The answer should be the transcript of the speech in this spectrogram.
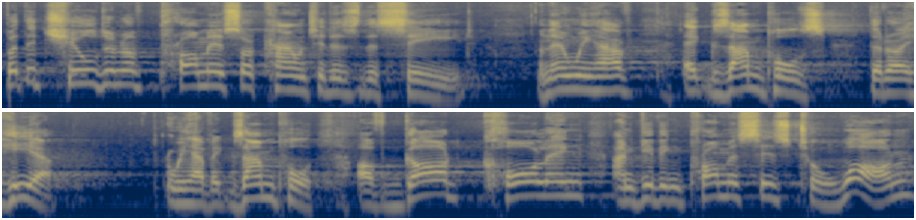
but the children of promise are counted as the seed. And then we have examples that are here. We have example of God calling and giving promises to one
